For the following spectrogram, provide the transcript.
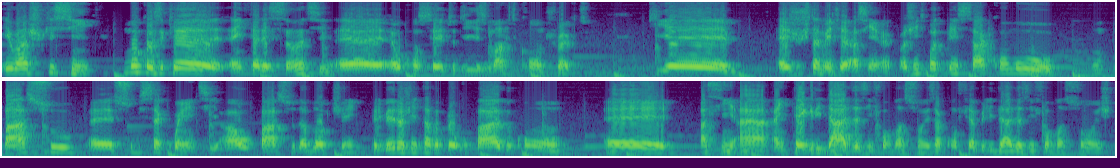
Eu acho que sim. Uma coisa que é, é interessante é, é, o conceito de smart contract, que é é justamente assim a gente pode pensar como um passo é, subsequente ao passo da blockchain. Primeiro a gente estava preocupado com é, assim a, a, integridade das informações, a confiabilidade das informações,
